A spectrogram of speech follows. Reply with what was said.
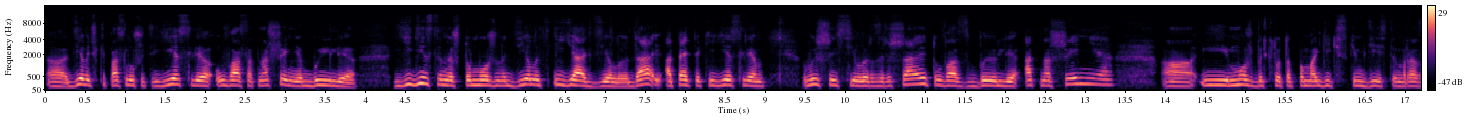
Девочки, послушайте, если у вас отношения были, единственное, что можно делать, и я делаю, да, опять-таки, если высшие силы разрешают, у вас были отношения, и, может быть, кто-то по магическим действиям раз,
